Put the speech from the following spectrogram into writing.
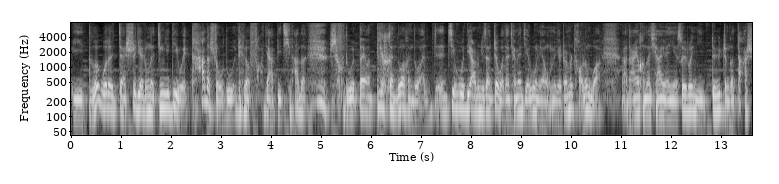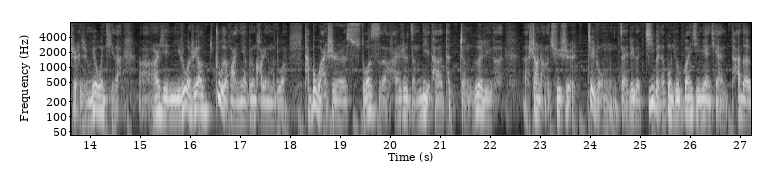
以德国的在世界中的经济地位，它的首都这个房价比其他的首都都要低很多很多，这几乎第二分之三。这我在前面节目里面我们也专门讨论过啊，当然有很多其他原因。所以说，你对于整个大势是没有问题的啊，而且你如果是要住的话，你也不用考虑那么多。它不管是锁死还是怎么地，它它整个这个呃上涨的趋势，这种在这个基本的供求关系面前，它的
